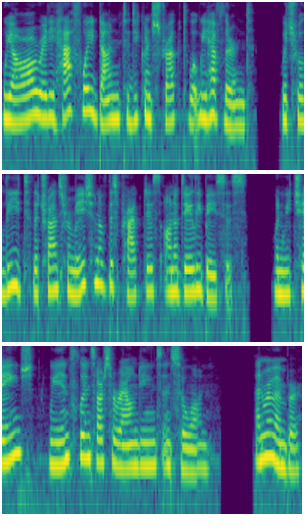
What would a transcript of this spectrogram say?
we are already halfway done to deconstruct what we have learned, which will lead to the transformation of this practice on a daily basis, when we change, we influence our surroundings and so on. And remember,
